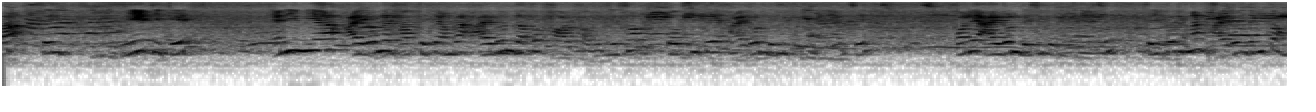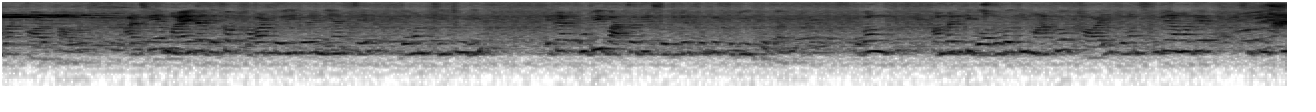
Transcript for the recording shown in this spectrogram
আমরা সেই মেয়েটিকে অ্যানিমিয়া আয়রনের হাত থেকে আমরা আয়রনজাত খাবার খাব। যেসব সবজিতে আয়রন বেশি পরিমাণে আছে, ফলে আয়রন বেশি পরিমাণে আছে, সেই পরিমাণ আয়রন কিন্তু আমরা খাবার খাওয়াবো আজকে মায়েরা যেসব খাবার তৈরি করে নিয়ে আসছে যেমন খিচুড়ি এটা খুবই বাচ্চাদের শরীরের পক্ষে খুবই উপকারী এবং আমরা যদি গর্ভবতী মাকেও খাওয়াই যেমন স্কুলে আমাদের সুপুষ্টি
